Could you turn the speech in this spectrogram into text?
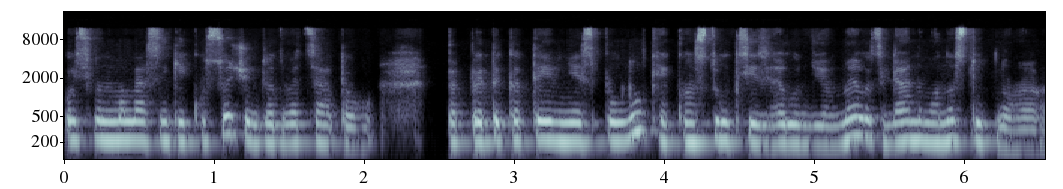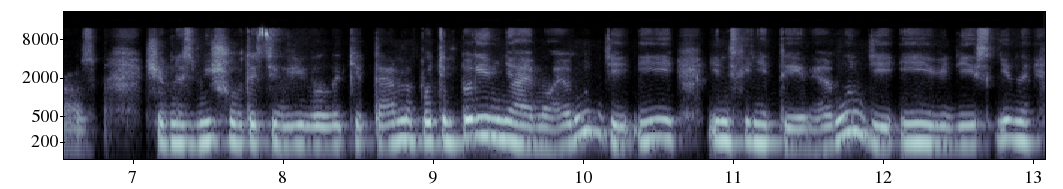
Ось він малесенький кусочок до 20-го. Предикативні сполуки конструкції з герундієм ми розглянемо наступного разу, щоб не змішувати ці дві великі теми. Потім порівняємо герундій і інфінітив, герундій і віддієслівний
